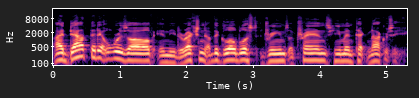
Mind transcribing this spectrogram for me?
I doubt that it will resolve in the direction of the globalist dreams of transhuman technocracy.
